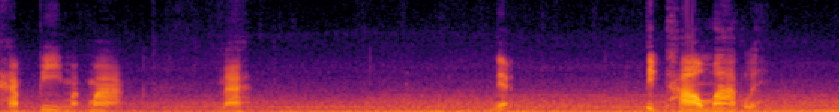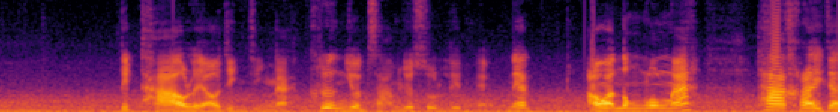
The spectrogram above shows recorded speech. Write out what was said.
แฮปปี้มากๆ นะ เนี่ย ติดเท้ามากเลย ติดเท้าเลยเอาจริง ๆ นะ เครื่องยนต์3.0 ลิตรเนี่ยเนี่ยเอาตรงๆนะ ถ้าใครจะ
